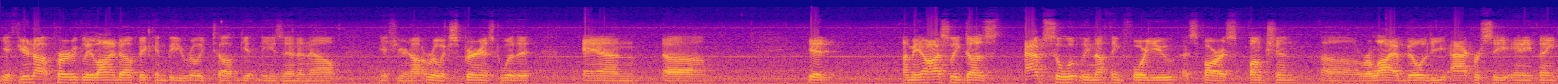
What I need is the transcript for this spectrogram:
if you're not perfectly lined up it can be really tough getting these in and out if you're not real experienced with it. And uh, it I mean honestly does absolutely nothing for you as far as function, uh, reliability, accuracy, anything.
